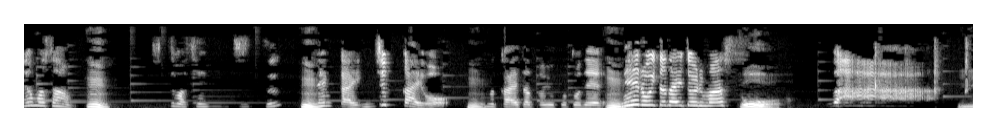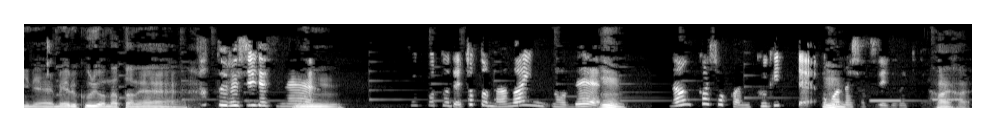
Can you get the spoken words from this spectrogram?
山さん、うん。実は先日、うん。前回20回をうん。迎えたということで、うんメールをいただいております。わおー。ー、いいね。メール来るようになったね。ちょっと嬉しいですね。うん。ということで、ちょっと長いので、うん。何箇所かに区切ってお話しさせていただきたい。はいはい。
